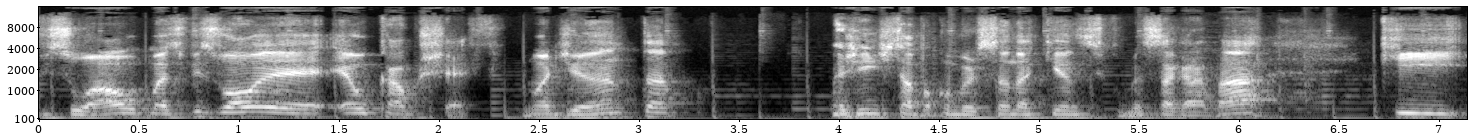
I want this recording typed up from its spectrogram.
visual, mas o visual é, é o carro-chefe. Não adianta. A gente estava conversando aqui antes de começar a gravar que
